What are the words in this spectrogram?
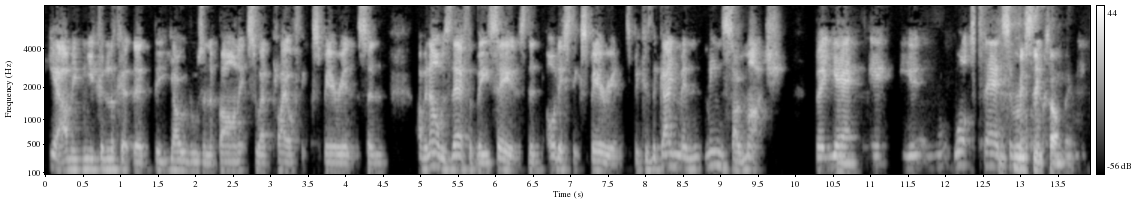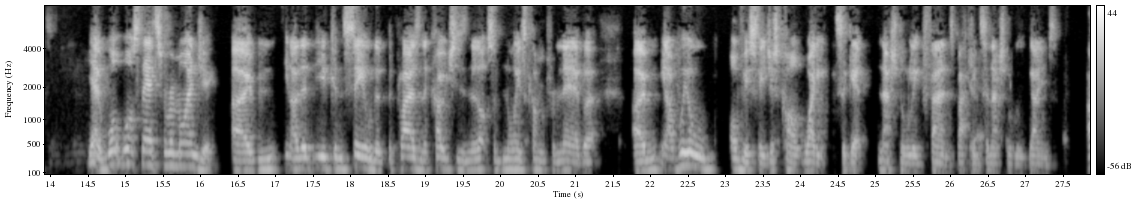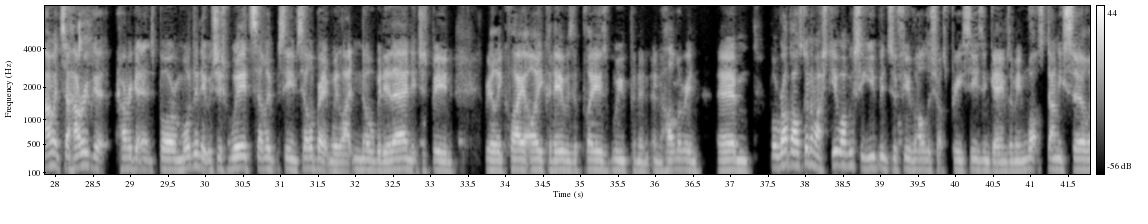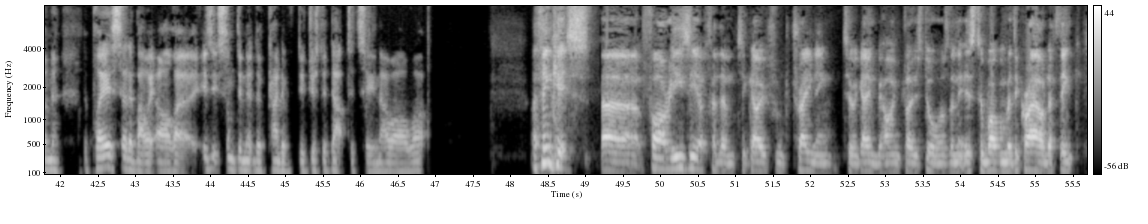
yeah. I mean, you can look at the the Yeovils and the Barnets who had playoff experience, and I mean, I was there for BT. It's the oddest experience because the game mean, means so much, but yet mm. it, you, what's there to missing something? Yeah, what what's there to remind you? Um, you know, that you can see all the, the players and the coaches and lots of noise coming from there. But um, you know, we all obviously just can't wait to get National League fans back yeah. into National League games. I went to Harrogate, Harrogate against Boreham Wood, and it was just weird seeing celebrating with like nobody there, and it just being really quiet. All you could hear was the players whooping and, and hollering. Um, but Rob, I was going to ask you. Obviously, you've been to a few of Aldershot's pre-season games. I mean, what's Danny Searle and the, the players said about it all? Uh, is it something that they've kind of they've just adapted to now, or what? I think it's uh, far easier for them to go from training to a game behind closed doors than it is to one with the crowd. I think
